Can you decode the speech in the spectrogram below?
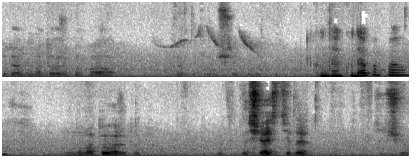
Куда на моторе попало? Как это вообще было? Куда, куда попал? Ну, на моторе тут. На счастье, да? Птичьего.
